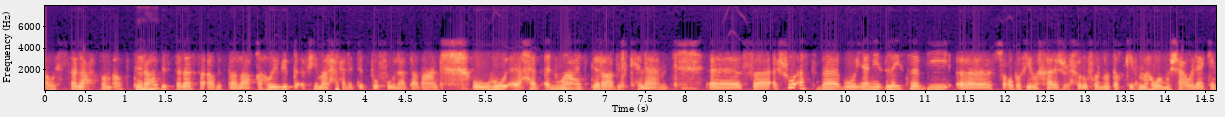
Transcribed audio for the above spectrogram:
أو السلعثم أو اضطراب الثلاثة أو الطلاقة. هو بيبدأ في مرحلة الطفولة طبعا. وهو أحد أنواع اضطراب الكلام. آه فشو أسبابه؟ يعني ليس بصعوبة في مخارج الحروف والنطق كيف ما هو مشاع ولكن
